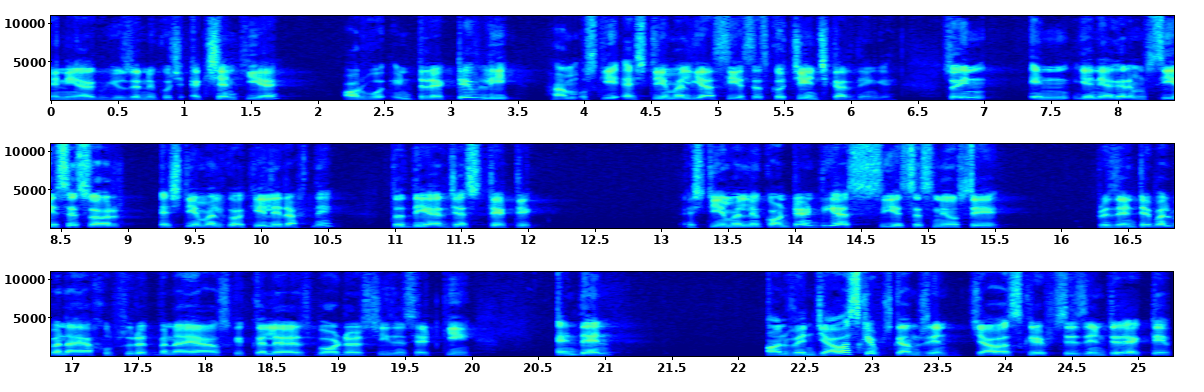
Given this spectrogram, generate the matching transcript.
یعنی اگر یوزر نے کچھ ایکشن کیا ہے اور وہ انٹریکٹیولی ہم اس کی ایچ ٹی ایم ایل یا سی ایس ایس کو چینج کر دیں گے. سو ان ان یعنی اگر ہم سی ایس ایس اور ایچ ٹی ایم ایل کو اکیلے رکھ دیں تو they are just static H T M L نے کانٹینٹ دیا سی ایس ایس نے اسے پریزنٹیبل بنایا، خوبصورت بنایا، اس کے کلرس بارڈرس چیزیں سیٹ کی and then on when JavaScript comes in JavaScript is interactive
